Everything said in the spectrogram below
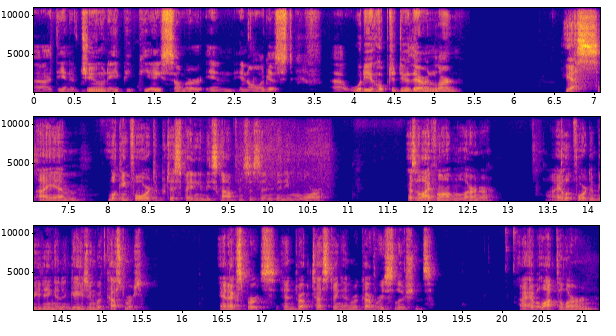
uh, at the end of June, APPA summer in in August. Uh, what do you hope to do there and learn? Yes, I am looking forward to participating in these conferences and many more. As a lifelong learner, I look forward to meeting and engaging with customers and experts in drug testing and recovery solutions. I have a lot to learn.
